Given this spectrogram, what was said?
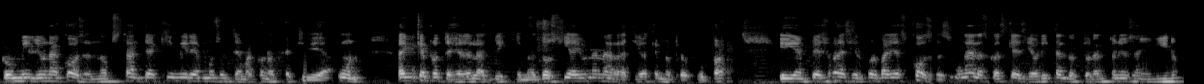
con mil y una cosas. No obstante, aquí miremos el tema con objetividad. Uno, hay que proteger a las víctimas. Dos, sí hay una narrativa que me preocupa y empiezo a decir por varias cosas. Una de las cosas que decía ahorita el doctor Antonio Sanguino,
